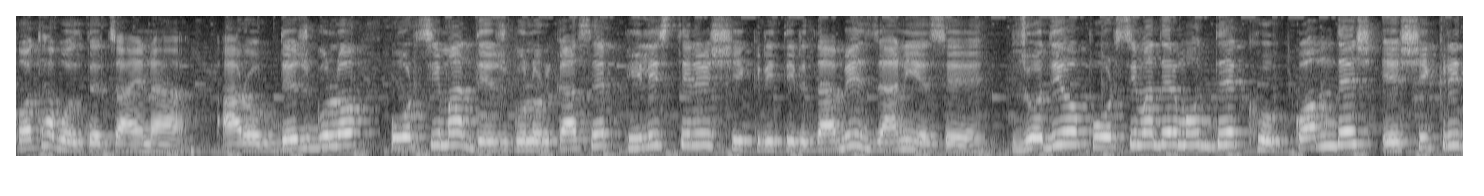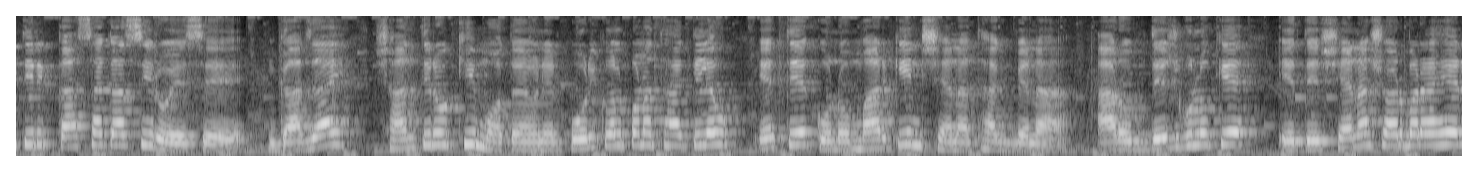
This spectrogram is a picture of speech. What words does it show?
কথা বলতে চায় না। আরব দেশগুলো পশ্চিমা দেশগুলোর কাছে ফিলিস্তিনের স্বীকৃতির দাবি জানিয়েছে। যদিও পশ্চিমাদের মধ্যে খুব কম দেশ এ স্বীকৃতির কাছাকাছি রয়েছে। গাজায় শান্তিরক্ষী মোতায়েনের পরিকল্পনা থাকলেও এতে কোনো মার্কিন সেনা থাকবে না। আরব দেশগুলোকে এতে সেনা সরবরাহের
